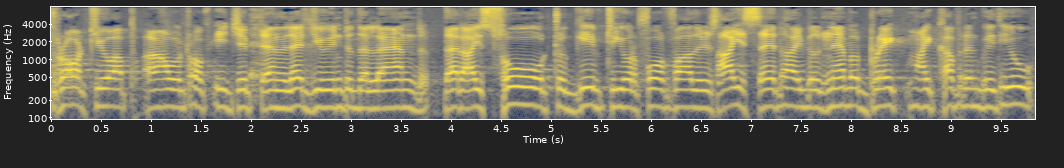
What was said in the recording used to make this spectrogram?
brought you up out of Egypt and led you into the land that I swore to give to your forefathers. I said, I will never break my covenant with you,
